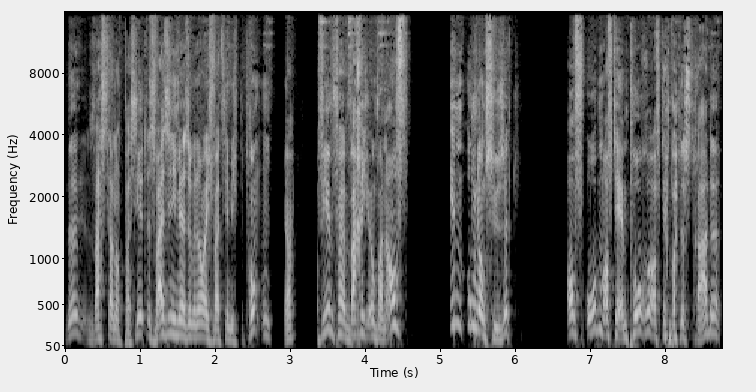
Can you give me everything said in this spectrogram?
ne, was da noch passiert ist, weiß ich nicht mehr so genau. Ich war ziemlich betrunken. Ja? Auf jeden Fall wache ich irgendwann auf im Ungdomshüset, auf oben auf der Empore, auf der Balustrade.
